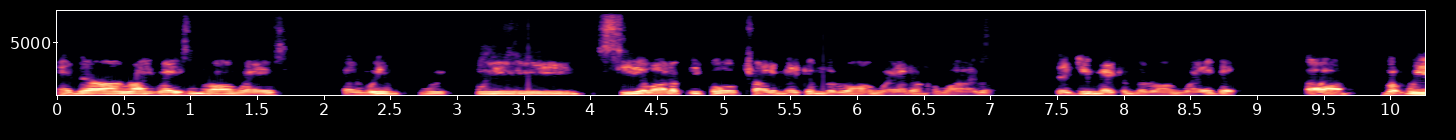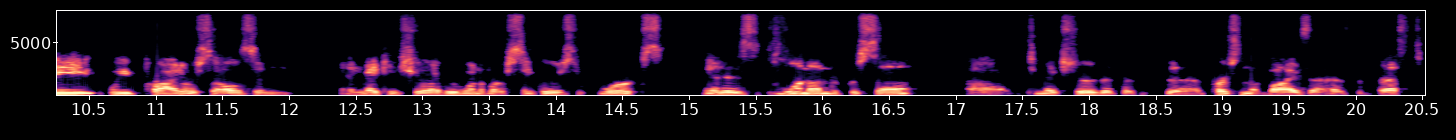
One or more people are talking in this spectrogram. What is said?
and there are right ways and wrong ways. And we, we, we see a lot of people try to make them the wrong way. I don't know why, but they do make them the wrong way. But, um, but we, we pride ourselves in and making sure every one of our sinkers works and is 100% uh, to make sure that the, the person that buys that has the best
